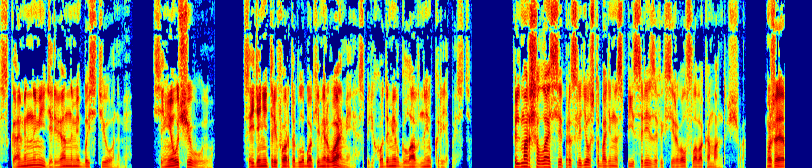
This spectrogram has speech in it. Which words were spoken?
с каменными и деревянными бастионами, семилучевую, Соединить три форта глубокими рвами с переходами в главную крепость. Фельдмаршал Ласси проследил, чтобы один из писарей зафиксировал слова командующего. Уже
